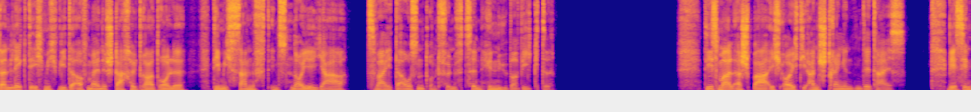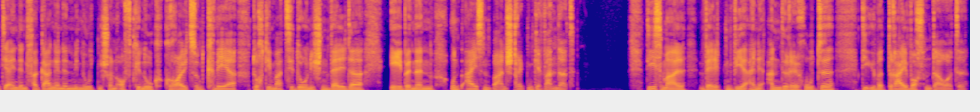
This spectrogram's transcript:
Dann legte ich mich wieder auf meine Stacheldrahtrolle, die mich sanft ins neue Jahr 2015 hinüberwiegte. Diesmal erspare ich euch die anstrengenden Details. Wir sind ja in den vergangenen Minuten schon oft genug kreuz und quer durch die mazedonischen Wälder, Ebenen und Eisenbahnstrecken gewandert. Diesmal wählten wir eine andere Route, die über drei Wochen dauerte.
